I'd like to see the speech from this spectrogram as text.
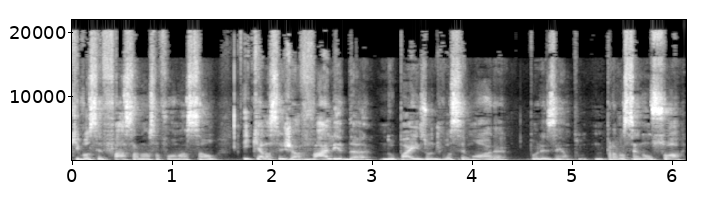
que você faça a nossa formação e que ela seja válida no país onde você mora por exemplo, para você não só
